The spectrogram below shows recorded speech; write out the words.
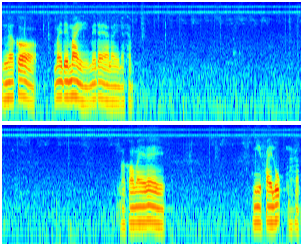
เนื้อก็ไม่ได้ไหมไม่ได้อะไรนะครับ แล้วก็ไม่ได้ มีไฟลุกนะครับ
